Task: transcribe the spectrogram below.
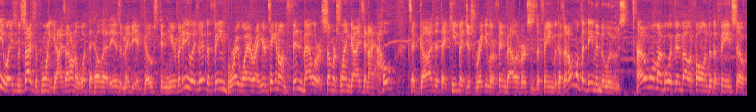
Anyways, besides the point, guys, I don't know what the hell that is. It may be a ghost in here. But anyways, we have the Fiend Bray Wyatt right here taking on Finn Balor at SummerSlam, guys. And I hope to God that they keep it just regular Finn Balor versus the Fiend because I don't want the Demon to lose. I don't want my boy Finn Balor falling to the Fiend. So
